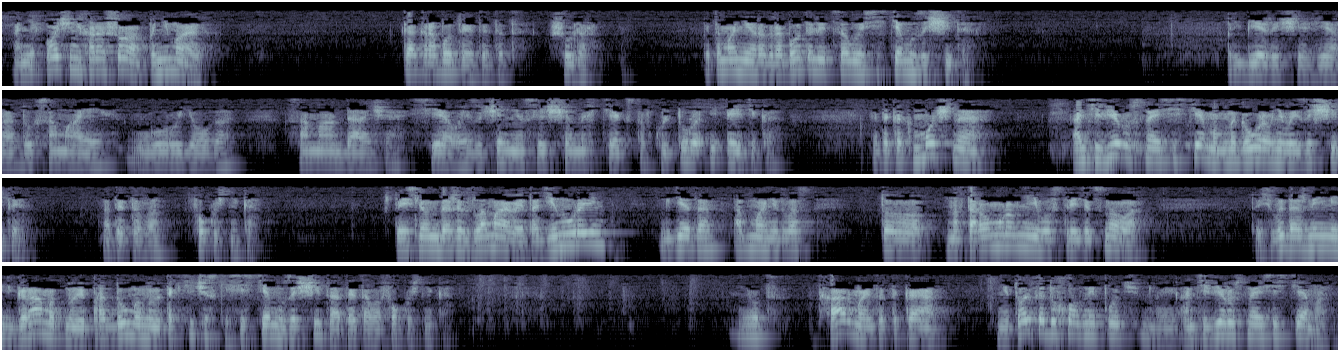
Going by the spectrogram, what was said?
Они очень хорошо понимают, как работает этот шулер. Поэтому они разработали целую систему защиты. Прибежище, вера, дух самаи, гуру-йога, самоотдача, сева, изучение священных текстов, культура и этика. Это как мощная антивирусная система многоуровневой защиты от этого фокусника. Что если он даже взломает один уровень, где-то обманет вас, то на втором уровне его встретят снова. То есть вы должны иметь грамотную, продуманную тактически систему защиты от этого фокусника. И вот дхарма это такая не только духовный путь, но и антивирусная система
